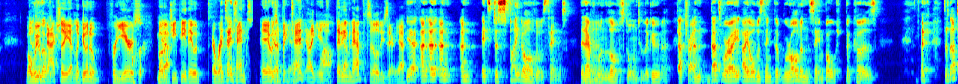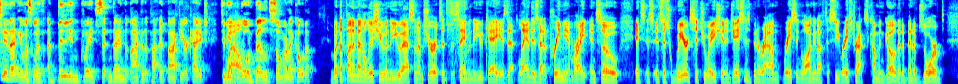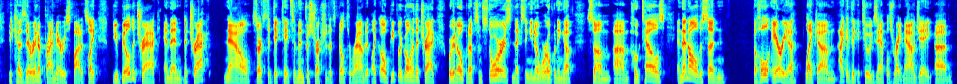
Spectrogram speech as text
Well, we look actually at Laguna for years, MotoGP, they would erect The a tent. tent. It was Yeah. a big Yeah. tent. Like Wow. they didn't Yeah. even have facilities there. Yeah. Yeah, and and and, and it's despite all those things that Mhm. everyone loves going to Laguna. That's right. And that's where I, I always think that we're all in the same boat because like there's not too many of us with a billion quid sitting down the back of the pa- back of your couch to be able to go and build somewhere like COTA. But the fundamental issue in the U.S. and I'm sure it's, it's the same in the U.K. is that land is at a premium, right? And so it's, it's it's this weird situation. And Jason's been around racing long enough to see racetracks come and go that have been absorbed because they're in a primary spot. It's like you build a track and then the track now starts to dictate some infrastructure that's built around it. Like, oh, people are going to the track. We're going to open up some stores. Next thing you know, we're opening up some um, hotels, and then all of a sudden, the whole area. Like, um, I can think of two examples right now. Jay, um,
